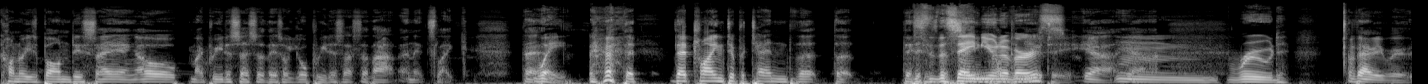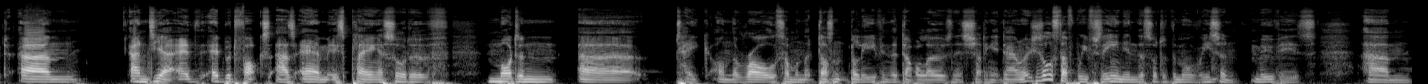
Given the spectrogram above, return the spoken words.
Connery's Bond is saying, "Oh, my predecessor this or your predecessor that," and it's like, they're- Wait. they're, they're trying to pretend that that this, This is the same universe? continuity. Yeah, yeah, Rude. very rude. Um, and yeah, Ed, Edward Fox as M is playing a sort of modern uh, take on the role, someone that doesn't believe in the double O's and is shutting it down, which is all stuff we've seen in the sort of the more recent movies, um,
